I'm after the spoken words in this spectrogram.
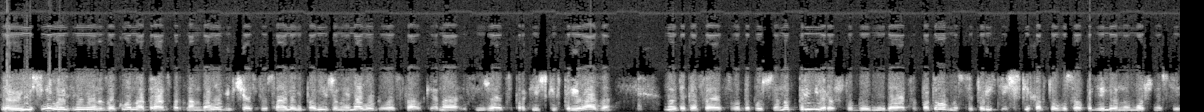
Внесли мы изменения в закон о транспортном налоге в части установления пониженной налоговой ставки. Она снижается практически в три раза. Но это касается, вот, допустим, ну, к примеру, чтобы не вдаваться в подробности, туристических автобусов определенной мощности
